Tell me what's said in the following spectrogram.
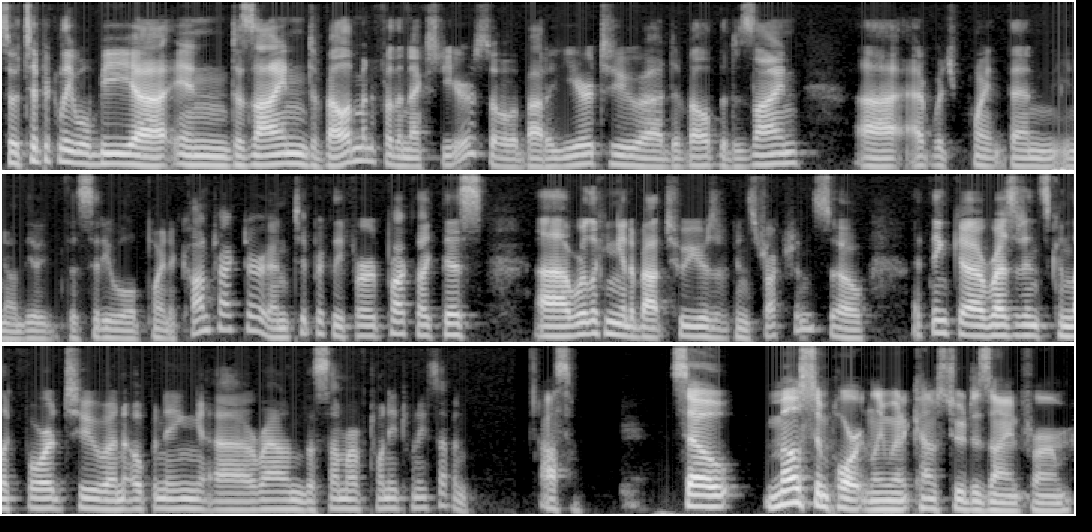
so typically we'll be uh, in design development for the next year, so about a year to uh, develop the design. Uh, at which point, then you know the, the city will appoint a contractor, and typically for a park like this, uh, we're looking at about two years of construction. So I think uh, residents can look forward to an opening uh, around the summer of 2027. Awesome. So most importantly, when it comes to a design firm,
